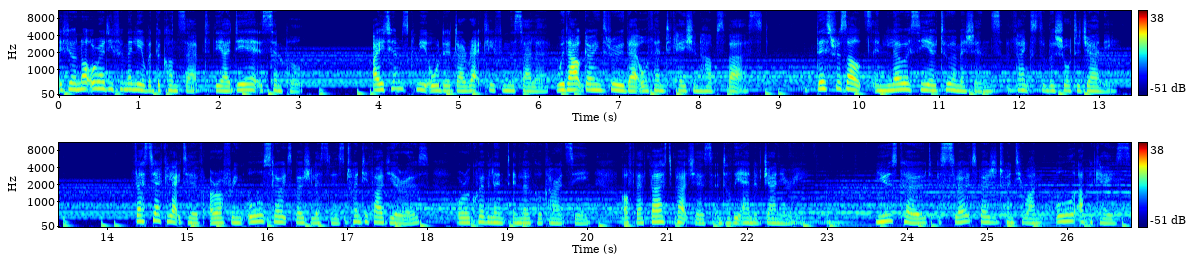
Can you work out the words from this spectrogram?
If you're not already familiar with the concept, the idea is simple. Items can be ordered directly from the seller without going through their authentication hubs first. This results in lower CO2 emissions thanks to the shorter journey. Vestiaire Collective are offering all slow exposure listeners 25 euros, or equivalent in local currency, off their first purchase until the end of January. Use code SLOWEXPOSURE21 all uppercase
